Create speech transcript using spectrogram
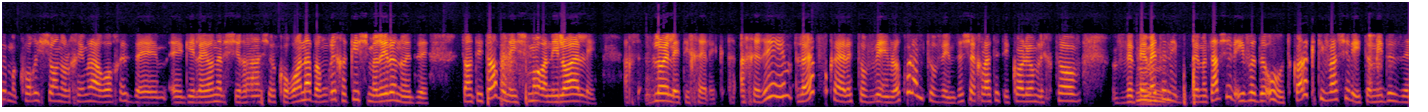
במקור ראשון הולכים לערוך איזה אה, גיליון על שירה של קורונה, ואמרו לי, חכי, שמרי לנו את זה. אז אמרתי, טוב, אני אשמור, אני לא אעלה. עכשיו, לא העליתי חלק. אחרים לא יצאו כאלה טובים, לא כולם טובים. זה שהחלטתי כל יום לכתוב, ובאמת mm. אני במצב של אי-ודאות. כל הכתיבה שלי היא תמיד איזה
